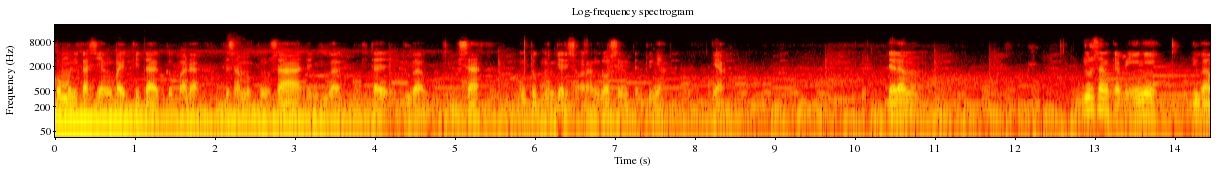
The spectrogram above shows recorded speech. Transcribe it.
komunikasi yang baik kita kepada sesama pengusaha dan juga kita juga bisa untuk menjadi seorang dosen tentunya. Ya, dalam jurusan KP ini juga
